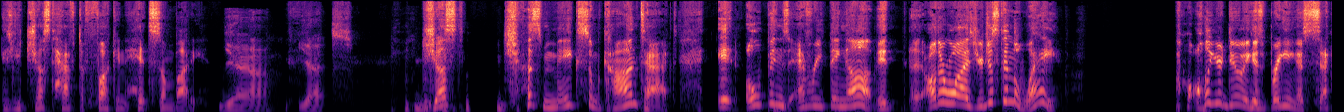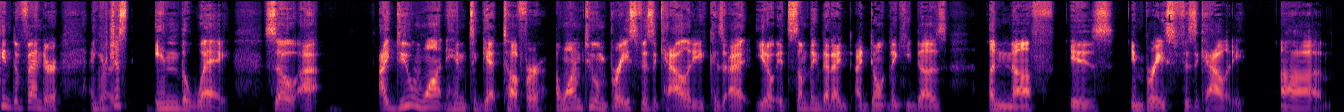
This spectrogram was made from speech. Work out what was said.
is you just have to fucking hit somebody Yeah. Yes. just just make some contact. It opens everything up. It uh, otherwise you're just in the way. All you're doing is bringing a second defender and you're Right. just in the way. So i i do want him to get tougher. I want him to embrace physicality because i you know it's something that i i don't think he does enough is embrace physicality um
